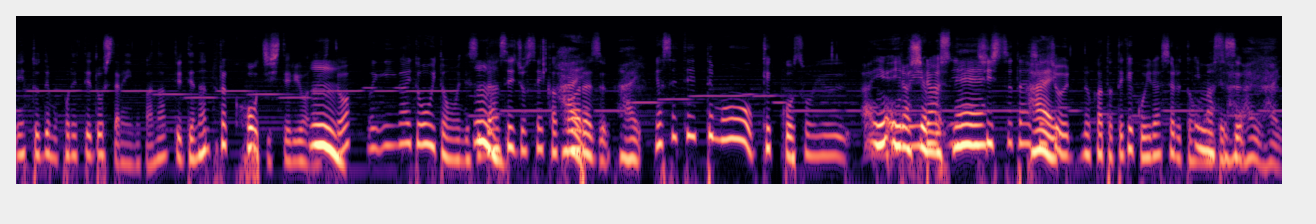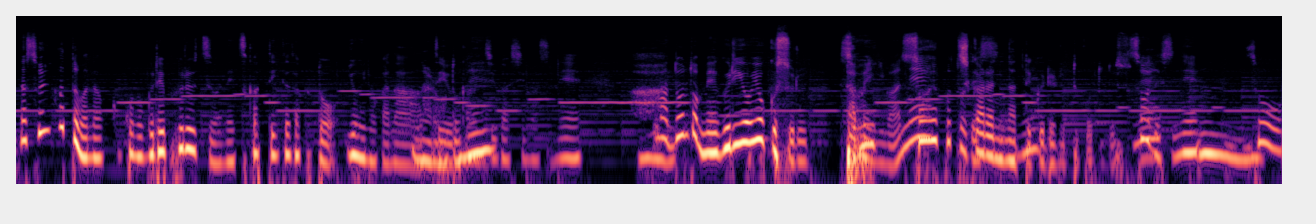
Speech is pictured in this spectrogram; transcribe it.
えっと、でもこれってどうしたらいいのかなって言って、なんとなく放置してるような人、うん、意外と多いと思うんです。うん、男性、女性関わらず、はいはい。痩せていっても結構そういうい、いらっしゃいますね。脂質代謝異常の方って結構いらっしゃると思うんです。はい、はいはいそういう方はなんかこのグレープフルーツはね、使っていただくと良いのかなっていう感じがしますね。ねはい、まあ、どんどん巡りを良くするためにはね、そういうこと、ね、力になってくれるってことですね。そうですね。うん、そう。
